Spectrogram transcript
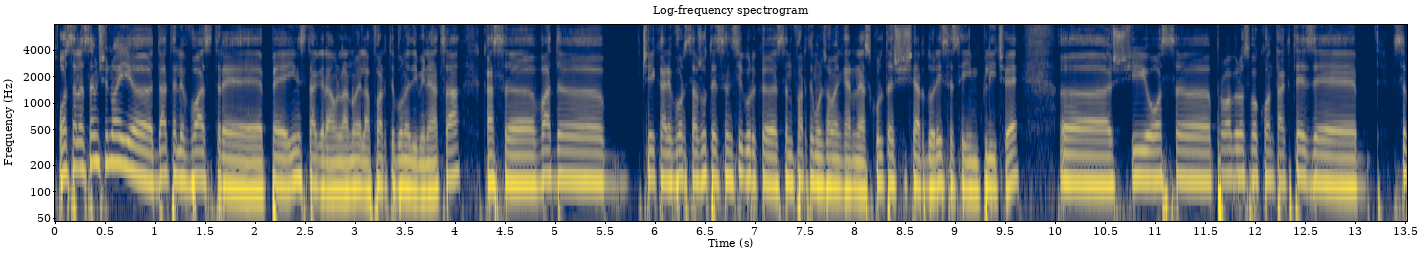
O să lăsăm și noi uh, datele voastre pe Instagram la noi la Foarte Bună Dimineața ca să vadă cei care vor să ajute. Sunt sigur că sunt foarte mulți oameni care ne ascultă și și-ar dori să se implice uh, și o să, probabil o să vă contacteze să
